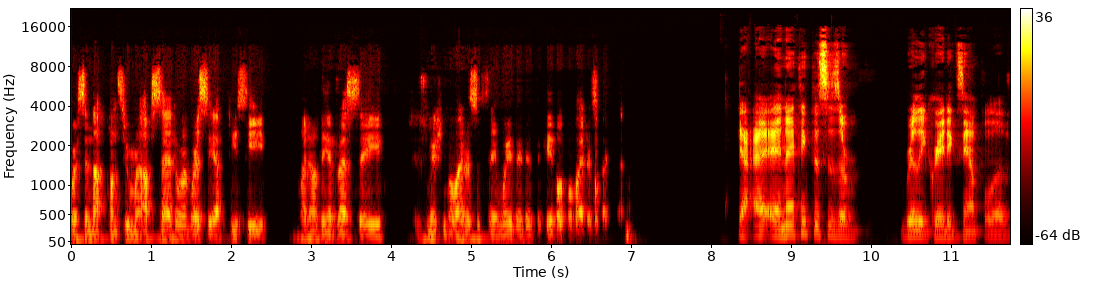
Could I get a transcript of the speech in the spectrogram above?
where's enough consumer upset, or where's the FTC? Why don't they address the information providers the same way they did the cable providers back then? Yeah, and I think this is a really great example of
